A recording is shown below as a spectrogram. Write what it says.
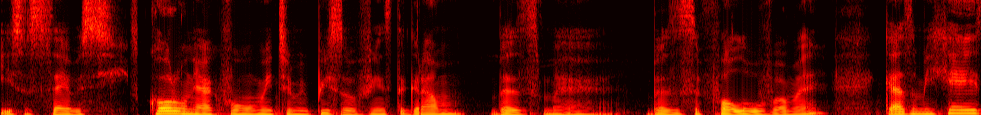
и с себе си. Скоро някакво момиче ми писа в Инстаграм, без да сме без да се фоловаме. Каза ми, хей,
